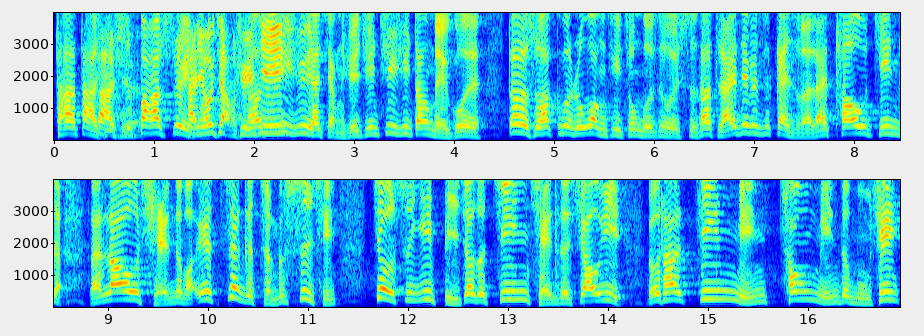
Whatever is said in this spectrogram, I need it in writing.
他大学十八岁，还有奖学金，继续还奖学金，继续当美国人。到时候他根本就忘记中国这回事，他来这边是干什么？来掏金的，来捞钱的嘛。因为这个整个事情就是一笔叫做金钱的交易。然后他精明聪明的母亲，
